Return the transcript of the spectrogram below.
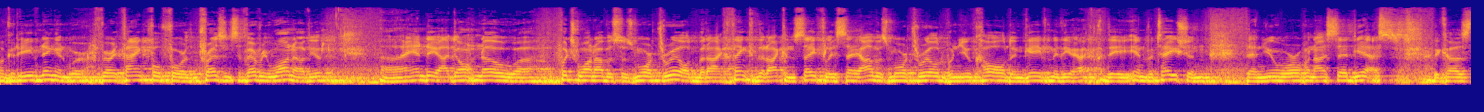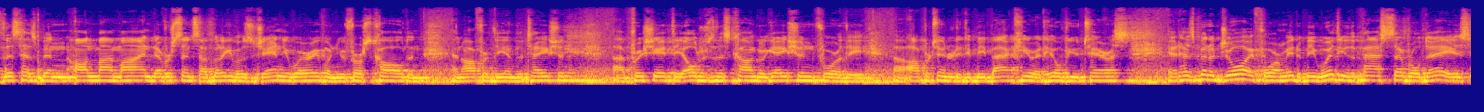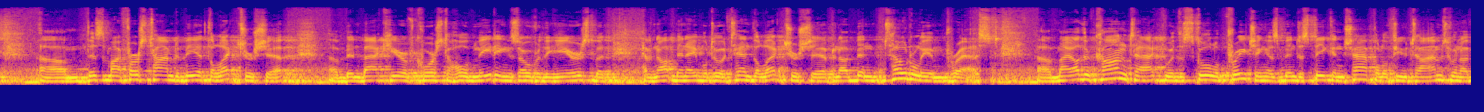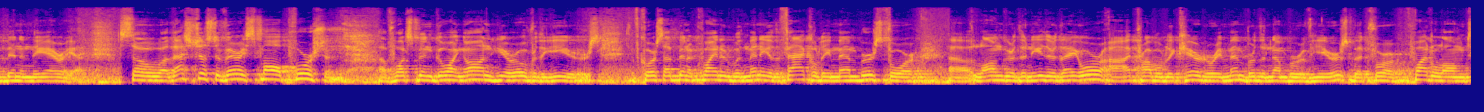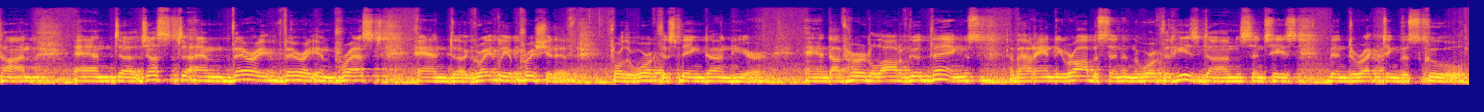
Well, good evening, and we're very thankful for the presence of every one of you. Uh, Andy, I don't know uh, which one of us was more thrilled, but I think that I can safely say I was more thrilled when you called and gave me the, uh, the invitation than you were when I said yes, because this has been on my mind ever since I believe it was January when you first called and, and offered the invitation. I appreciate the elders of this congregation for the uh, opportunity to be back here at Hillview Terrace. It has been a joy for me to be with you the past several days. Um, this is my first time to be at the lectureship. I've been back here, of course, to hold meetings over the years, but have not been able to attend the lectureship, and I've been totally impressed. Uh, my other contact with the School of Preaching has been to speak in chapel a few times when I've been in the area. So uh, that's just a very small portion of what's been going on here over the years. Of course, I've been acquainted with many of the faculty members for uh, longer than either they or I probably care to remember the number of years, but for quite a long time. And and uh, just am very, very impressed and uh, greatly appreciative for the work that's being done here. And I've heard a lot of good things about Andy Robison and the work that he's done since he's been directing the school.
